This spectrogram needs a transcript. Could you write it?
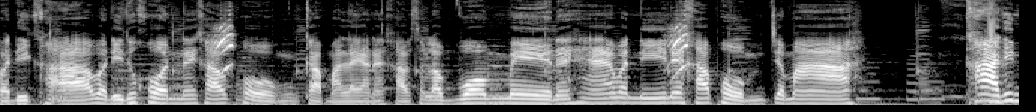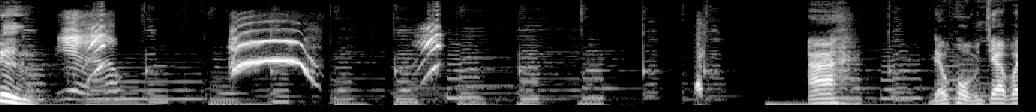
วัสดีครับสวัสดีทุกคนนะครับ ผมกลับมาแล้วนะครับสำหรับวอมเมนะฮะวันนี้นะครับผมจะมาฆ่าที่หนึ่งอะเดี๋ยวผมจะไป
